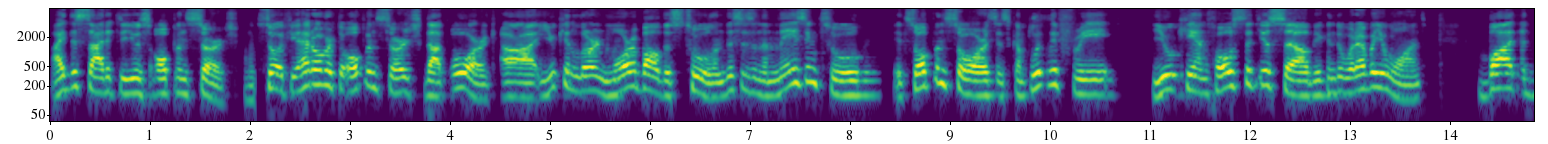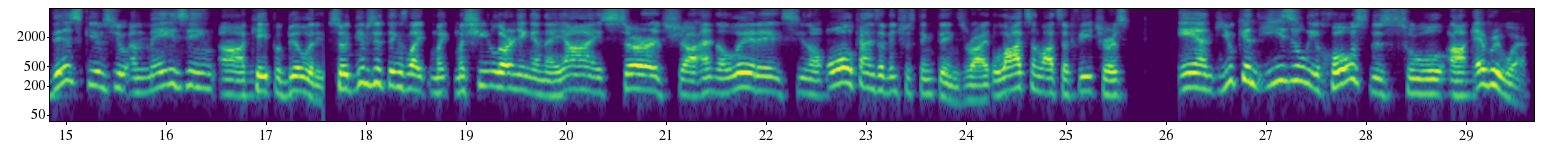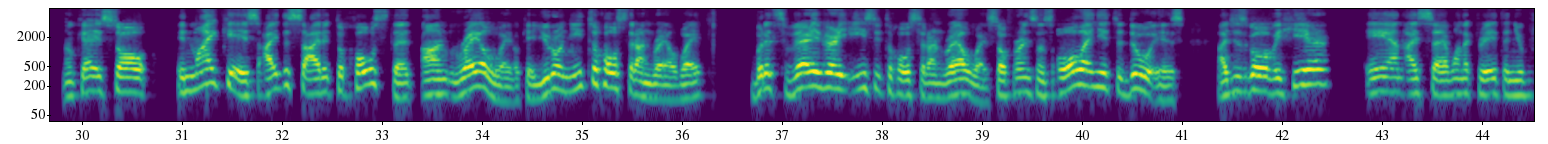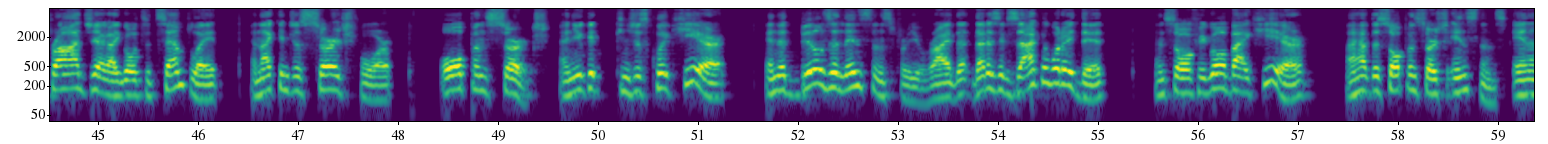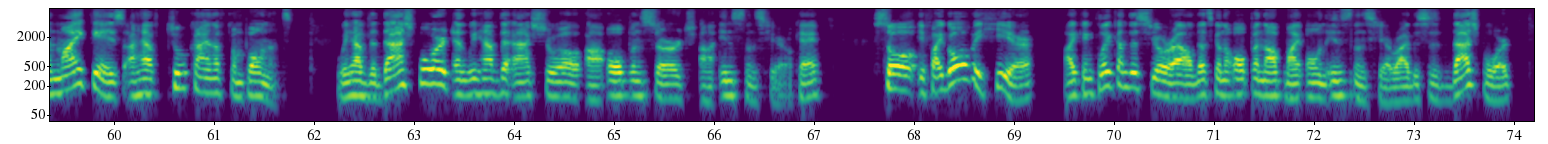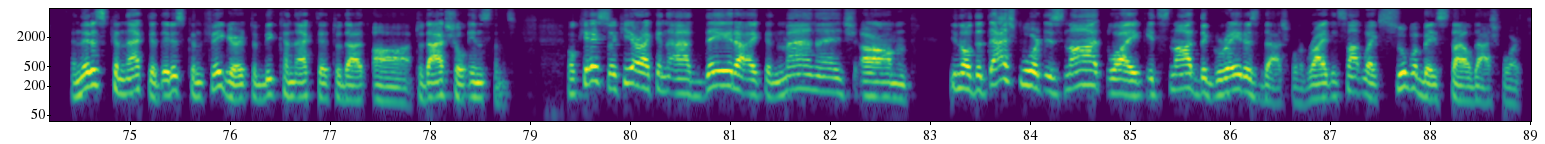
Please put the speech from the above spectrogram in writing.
I decided to use OpenSearch. So if you head over to opensearch.org, uh, you can learn more about this tool. And this is an amazing tool. It's open source. It's completely free. You can host it yourself. You can do whatever you want but this gives you amazing uh, capabilities. So it gives you things like ma- machine learning and AI, search, uh, analytics, you know, all kinds of interesting things, right? Lots and lots of features. And you can easily host this tool uh, everywhere. Okay. So in my case, I decided to host it on Railway. Okay. You don't need to host it on Railway, but it's very, very easy to host it on Railway. So for instance, all I need to do is I just go over here and I say I want to create a new project. I go to template and I can just search for open search and you can, can just click here and it builds an instance for you, right? That, that is exactly what I did. And so if you go back here, I have this open search instance. And in my case, I have two kind of components. We have the dashboard and we have the actual uh, open search uh, instance here. Okay. So if I go over here I can click on this URL. That's going to open up my own instance here, right? This is the dashboard and it is connected. It is configured to be connected to that, uh, to the actual instance. Okay. So here I can add data. I can manage, um, you know, the dashboard is not like, it's not the greatest dashboard, right? It's not like Supabase style dashboard.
